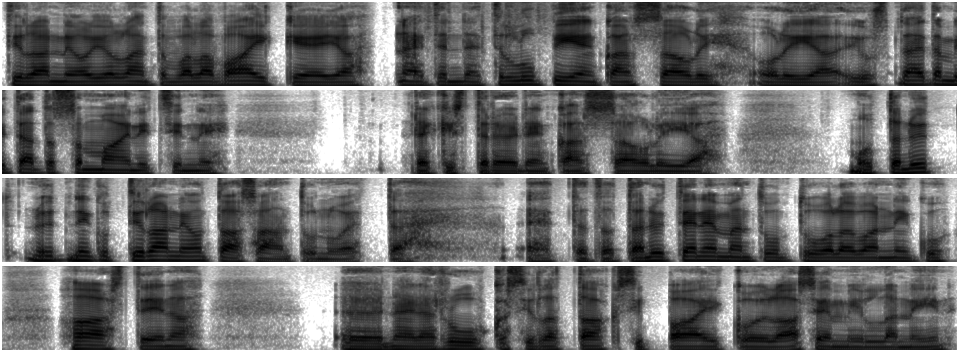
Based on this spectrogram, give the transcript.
tilanne on jollain tavalla vaikea ja näiden, näiden lupien kanssa oli, oli ja just näitä, mitä tuossa mainitsin, niin rekisteröiden kanssa oli. Ja, mutta nyt, nyt niin kuin tilanne on tasaantunut, että, että tota, nyt enemmän tuntuu olevan niin kuin haasteena ö, näillä ruuhkaisilla taksipaikoilla, asemilla, niin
